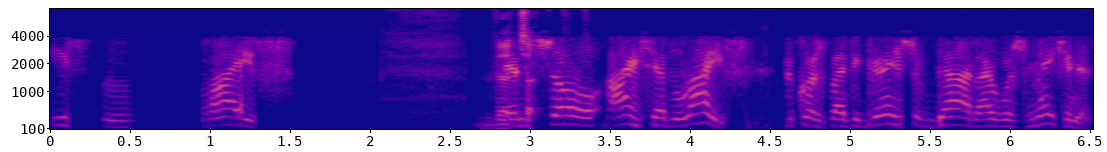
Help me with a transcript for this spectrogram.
is life. The and so I had life because by the grace of God, I was making it.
